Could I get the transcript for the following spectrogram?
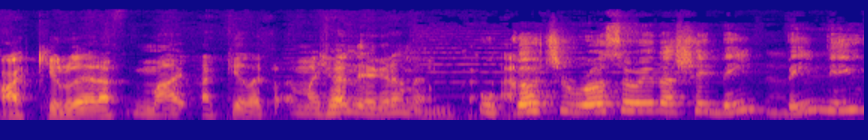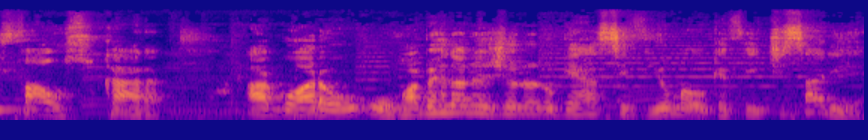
aquilo era aquilo é magia negra mesmo, cara. O Kurt Russell eu ainda achei bem, bem meio falso, cara. Agora, o, o Robert Downey Jr. no Guerra Civil, maluco, é feitiçaria.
